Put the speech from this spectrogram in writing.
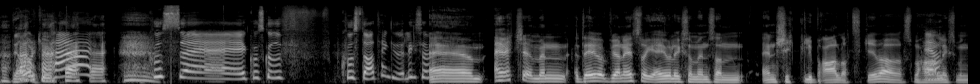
Det hadde vært kult. Hæ? Hvordan, eh, hvordan skal du Hvordan da, tenker du, liksom? Um, jeg vet ikke, men det er jo, Bjørn Eidsvåg er jo liksom en, sånn, en skikkelig bra låtskriver som har Ja. liksom en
